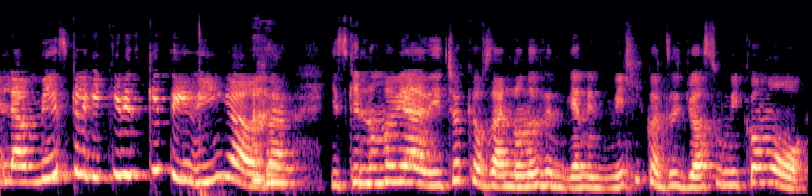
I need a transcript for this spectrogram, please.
de la mezcla, ¿qué quieres que te diga? O sea, y es que no me había dicho que, o sea, no los vendían en México, entonces yo asumí como,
